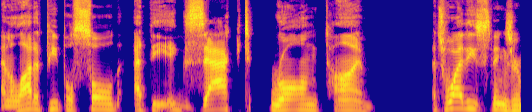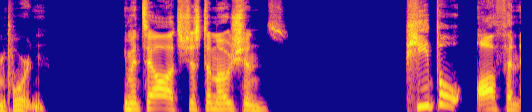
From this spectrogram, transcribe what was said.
And a lot of people sold at the exact wrong time. That's why these things are important. You might say, oh, it's just emotions. People often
